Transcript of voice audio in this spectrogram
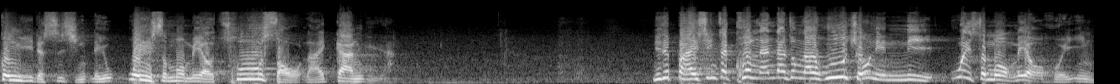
公义的事情，你为什么没有出手来干预啊？你的百姓在困难当中来呼求你，你为什么没有回应？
